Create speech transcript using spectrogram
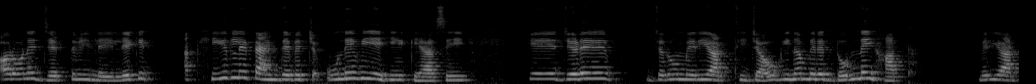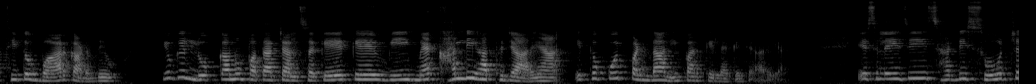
ਔਰ ਉਹਨੇ ਜਿੱਤ ਵੀ ਲਈ, ਲੇਕਿਨ ਅਖੀਰਲੇ ਟਾਈਮ ਦੇ ਵਿੱਚ ਉਹਨੇ ਵੀ ਇਹੀ ਕਿਹਾ ਸੀ ਕਿ ਜਿਹੜੇ ਜਦੋਂ ਮੇਰੀ ਅਰਥੀ ਜਾਊਗੀ ਨਾ, ਮੇਰੇ ਦੋਨੇ ਹੀ ਹੱਥ ਮੇਰੀ ਆਰਥੀ ਤੋਂ ਬਾਹਰ ਕੱਢ ਦਿਓ। ਕਿਉਂਕਿ ਲੋਕਾਂ ਨੂੰ ਪਤਾ ਚੱਲ ਸਕੇ ਕਿ ਵੀ ਮੈਂ ਖਾਲੀ ਹੱਥ ਜਾ ਰਿਹਾ, ਇੱਥੋਂ ਕੋਈ ਪੰਡਾ ਨਹੀਂ ਭਰ ਕੇ ਲੈ ਕੇ ਜਾ ਰਿਹਾ। ਇਸ ਲਈ ਜੀ ਸਾਡੀ ਸੋਚ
